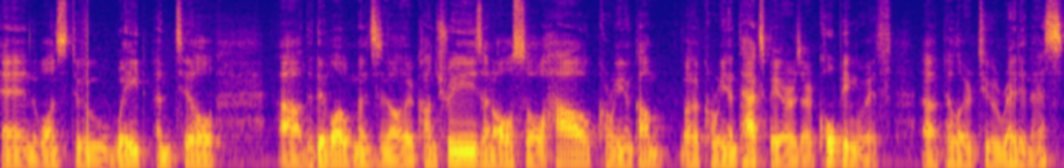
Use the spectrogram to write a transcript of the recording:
and wants to wait until uh, the developments in other countries and also how Korean com- uh, Korean taxpayers are coping with uh, Pillar Two readiness.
